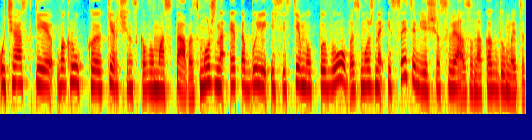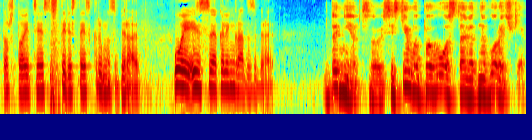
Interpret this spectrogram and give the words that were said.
участки вокруг Керченского моста. Возможно, это это были и системы ПВО, возможно, и с этим еще связано, как думаете, то, что эти С-400 из Крыма забирают? Ой, из э, Калининграда забирают? Да нет, системы ПВО ставят на горочке.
